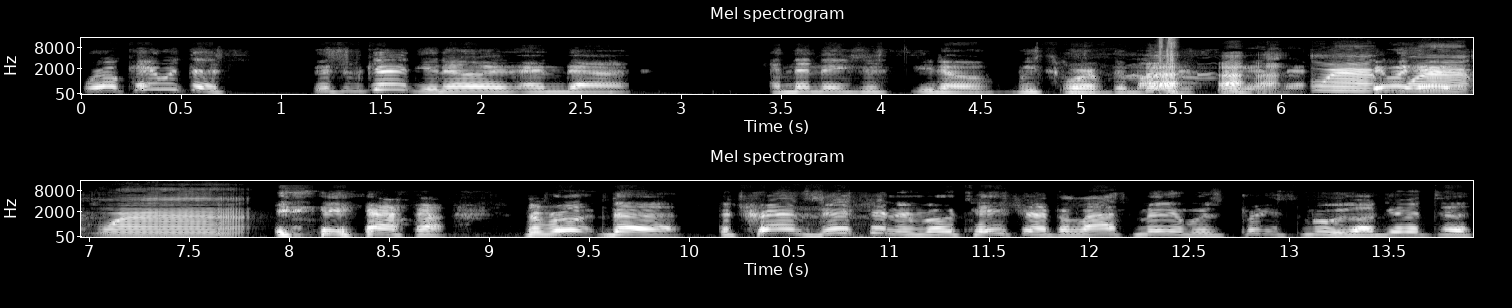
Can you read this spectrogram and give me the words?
we're okay with this. This is good, you know, and and, uh, and then they just, you know, we swerved them obviously. and, It was- wah, wah. yeah, the ro- the the transition and rotation at the last minute was pretty smooth. I'll give it to,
